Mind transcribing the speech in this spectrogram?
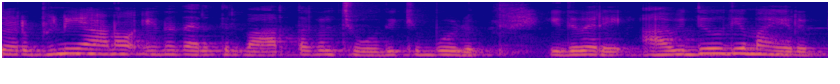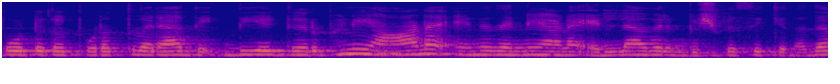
ഗർഭിണിയാണോ എന്ന തരത്തിൽ വാർത്തകൾ ചോദിക്കുമ്പോഴും ഇതുവരെ ഔദ്യോഗികമായ റിപ്പോർട്ടുകൾ പുറത്തു വരാതെ ദിയ ഗർഭിണിയാണ് എന്ന് തന്നെയാണ് എല്ലാവരും വിശ്വസിക്കുന്നത്.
